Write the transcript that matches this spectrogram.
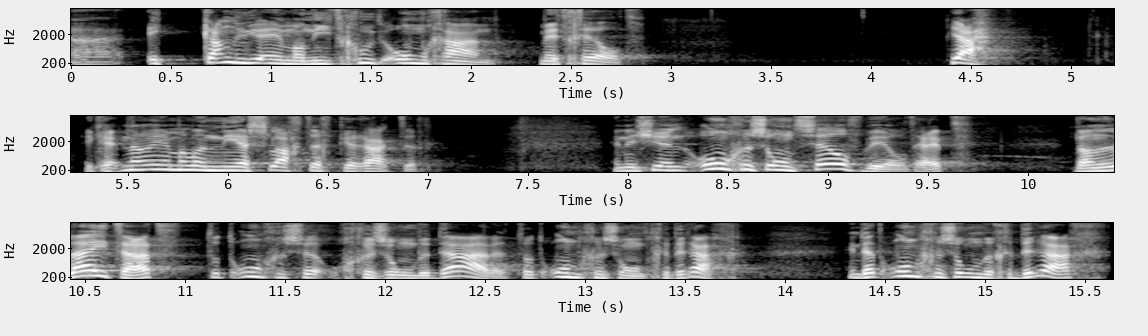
Uh, ik kan nu eenmaal niet goed omgaan met geld. Ja, ik heb nou eenmaal een neerslachtig karakter. En als je een ongezond zelfbeeld hebt, dan leidt dat tot ongezonde daden, tot ongezond gedrag. En dat ongezonde gedrag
